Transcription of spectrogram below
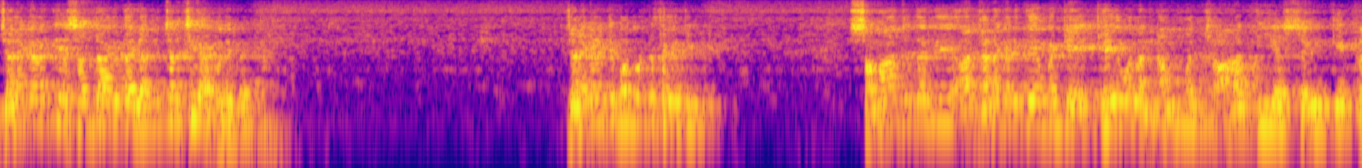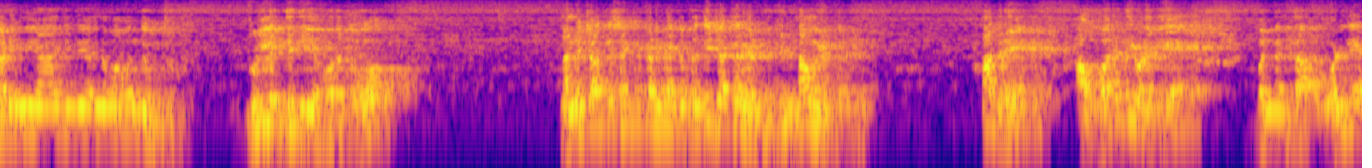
ಜನಗಣತಿಯ ಸದ್ದಾಗುತ್ತಾ ಇದೆ ಅದು ಚರ್ಚೆ ಆಗೋದಿಲ್ಲ. ಜನಗಣತಿ ಬಹುದೊಡ್ಡ ಸಂಗತಿ. ಸಮಾಜದಲ್ಲಿ ಆ ಜನಗಣತಿಯ ಬಗ್ಗೆ ಕೇವಲ ನಮ್ಮ ಜಾತಿಯ ಸಂಖ್ಯೆ ಕಡಿಮೆಯಾಗಿದೆ ಅನ್ನುವ ಒಂದು ಗುಲ್ಲೆದ್ದಿದೆಯೇ ಹೊರತು ನನ್ನ ಜಾತಿ ಸಂಖ್ಯೆ ಕಡಿಮೆ ಆಗಿ ಪ್ರತಿ ಜಾತಿಯವರು ಹೇಳ್ತಿದ್ದೀವಿ, ನಾವು ಹೇಳ್ತೇವೆ. ಆದರೆ ಆ ವರದಿಯೊಳಗೆ ಬಂದಂಥ ಒಳ್ಳೆಯ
